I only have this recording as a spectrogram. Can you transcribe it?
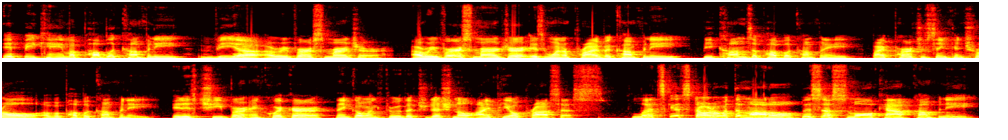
It became a public company via a reverse merger. A reverse merger is when a private company becomes a public company by purchasing control of a public company. It is cheaper and quicker than going through the traditional IPO process. Let's get started with the model. This is a small cap company,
